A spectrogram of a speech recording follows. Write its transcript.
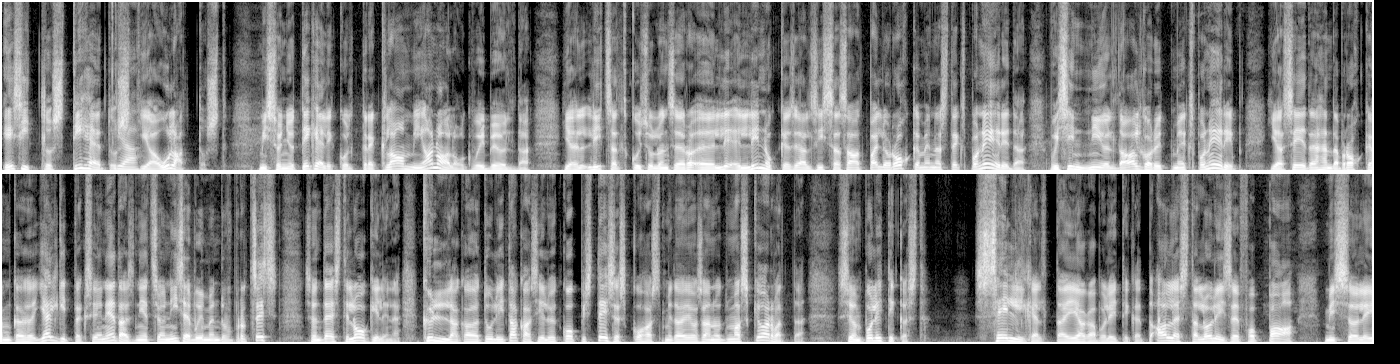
esitlustihedust ja. ja ulatust, mis on ju tegelikult reklaami analoog, võib öelda ja lihtsalt, kui sul on see linnuke seal, siis sa saad palju rohkem ennast eksponeerida või sind nii-öelda algoritm eksponeerib ja see tähendab rohkem ka jälgitakse ja nii edasi, nii et see on isevõimenduv protsess, see on täiesti loogiline. küll aga tuli tagasilöök hoopis teisest kohast, mida ei osanud Musk ju arvata. see on poliitikast selgelt ta ei jaga poliitikat, alles tal oli see fopaa, mis oli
